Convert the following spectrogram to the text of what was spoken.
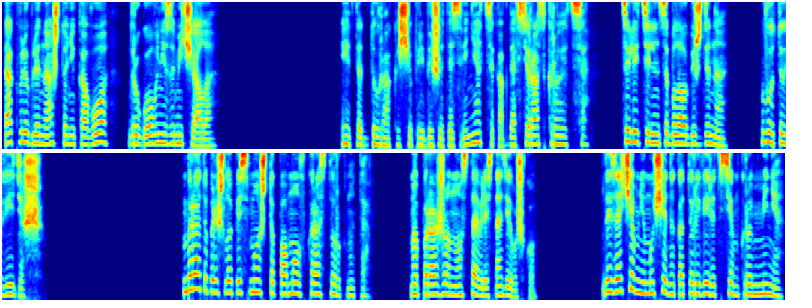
Так влюблена, что никого другого не замечала. «Этот дурак еще прибежит извиняться, когда все раскроется». Целительница была убеждена. «Вот увидишь». Брату пришло письмо, что помолвка расторгнута. Мы пораженно уставились на девушку. «Да и зачем мне мужчина, который верит всем, кроме меня?»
